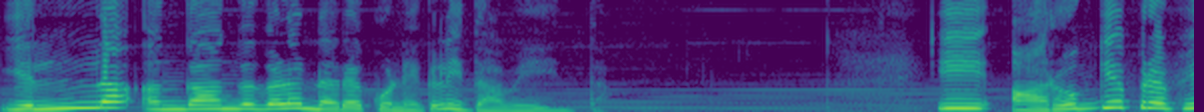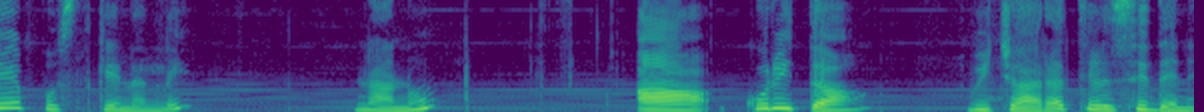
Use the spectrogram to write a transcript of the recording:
ಎಲ್ಲ ಅಂಗಾಂಗಗಳ ನರಕೊನೆಗಳಿದ್ದಾವೆ ಅಂತ. ಈ ಆರೋಗ್ಯ ಪ್ರಭೆ ಪುಸ್ತಕಿನಲ್ಲಿ ನಾನು ಆ ಕುರಿತ ವಿಚಾರ ತಿಳಿಸಿದ್ದೇನೆ.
